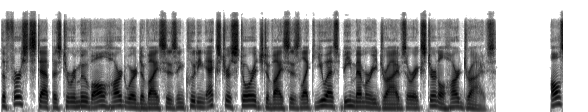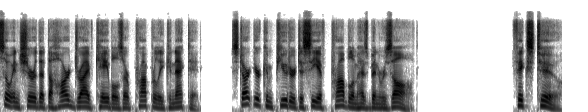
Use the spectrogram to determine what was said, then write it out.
The first step is to remove all hardware devices including extra storage devices like USB memory drives or external hard drives. Also ensure that the hard drive cables are properly connected. Start your computer to see if problem has been resolved. Fix 2.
